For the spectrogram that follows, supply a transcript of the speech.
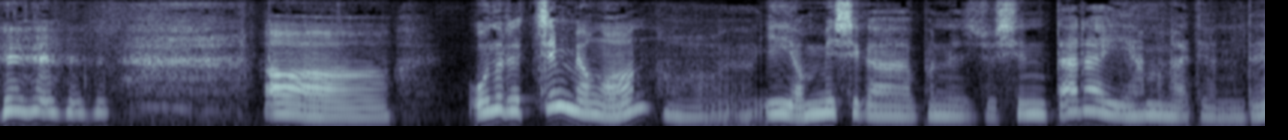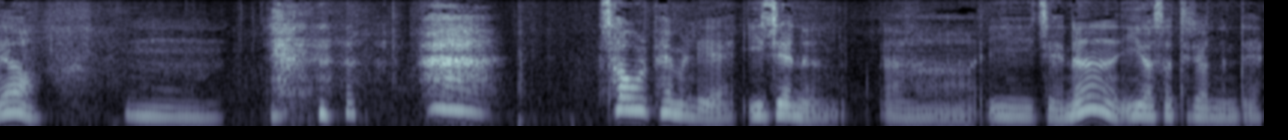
아, 오늘의 찐 명언, 어, 이 연미 씨가 보내주신 딸아이의 한마디였는데요. 음, 서울 패밀리의 이제는, 아, 이제는 이어서 드렸는데,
